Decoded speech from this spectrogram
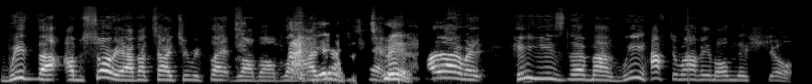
with that, I'm sorry, I've had time to reflect, blah, blah, blah. I yeah, it's great. And I went, he is the man. We have to have him on this show.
